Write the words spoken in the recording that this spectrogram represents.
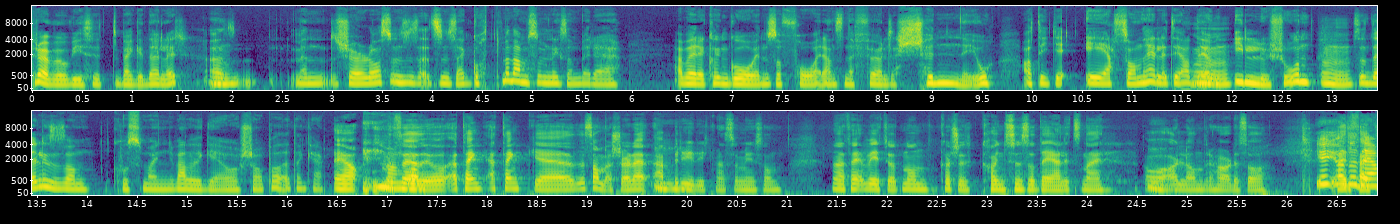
prøver å vise ut begge deler. Altså, men sjøl òg syns jeg, det er godt med dem som liksom bare Jeg bare kan gå inn, og så får jeg en sånn følelse Jeg skjønner jo at det ikke er sånn hele tida. Det er jo en illusjon. Mm. Så det er liksom sånn hvordan man velger å se på det, tenker jeg. Ja, men så er det jo Jeg, tenk, jeg tenker det samme sjøl. Jeg, Mm. jeg bryr ikke meg så mye sånn. Men jeg tenk, vet jo at noen kanskje kan synes at det er litt sånn her Og Mm. alle andre har det så Ja, ja det, er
